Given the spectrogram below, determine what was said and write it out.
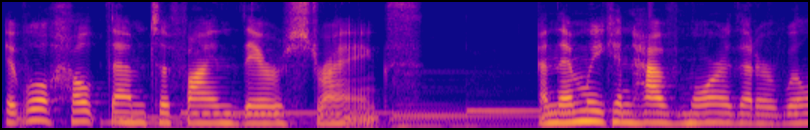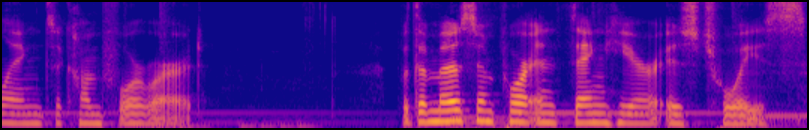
it will help them to find their strength. And then we can have more that are willing to come forward. But the most important thing here is choice.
